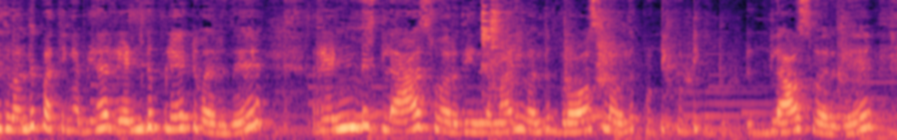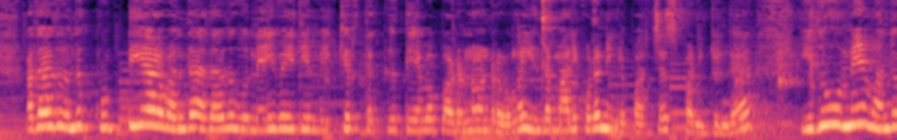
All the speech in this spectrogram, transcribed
இது வந்து பார்த்தீங்க அப்படின்னா ரெண்டு பிளேட் வருது. ரெண்டு கிளாஸ் வருது. இந்த மாதிரி வந்து ப்ராஸில் வந்து குட்டி குட்டி கிளாஸ் வருது. அதாவது வந்து குட்டியாக வந்து அதாவது நெய்வேத்தியம் நெய் வைத்தியம் வைக்கிறதுக்கு தேவைப்படணுன்றவங்க இந்த மாதிரி கூட நீங்கள் பர்ச்சேஸ் பண்ணிக்கோங்க. இதுவுமே வந்து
